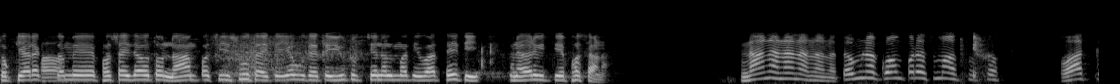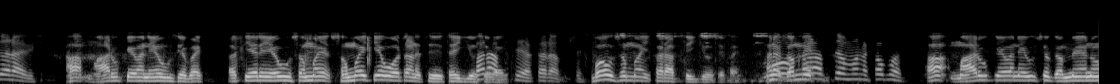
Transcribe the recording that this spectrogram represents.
તો ક્યારેક તમે ફસાઈ જાઓ તો નામ પછી શું થાય તો એવું થાય તો યુટ્યુબ ચેનલમાંથી વાત થઈ હતી અને આવી રીતે ફસાણા. ના ના ના ના ના ના તમને કોમ્પરસમાં વાત કરાવીશ. હા મારું કહેવાનું એવું છે ભાઈ અત્યારે એવું સમય સમય કેવો અટાણે થઈ ગયો છે ભાઈ? ખરાબ છે. બહુ સમય ખરાબ થઈ ગયો છે ભાઈ. અને ગમે મને ખબર. હા મારું કહેવાનું એવું છે ગમે એનો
